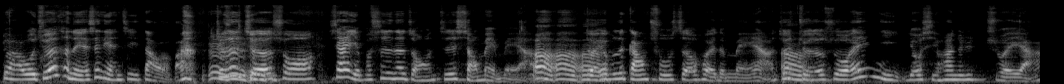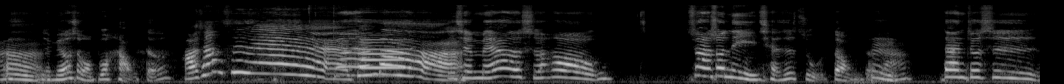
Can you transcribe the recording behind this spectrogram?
对啊，我觉得可能也是年纪到了吧，嗯就是觉得说现在也不是那种就是小美眉啊，嗯嗯嗯，对，又不是刚出社会的妹啊，就嗯觉得说，哎、你有喜欢就去追啊，嗯也没有什么不好的。好像是哎、啊真的。以前没爱的时候，虽然说你以前是主动的啦，嗯但就是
